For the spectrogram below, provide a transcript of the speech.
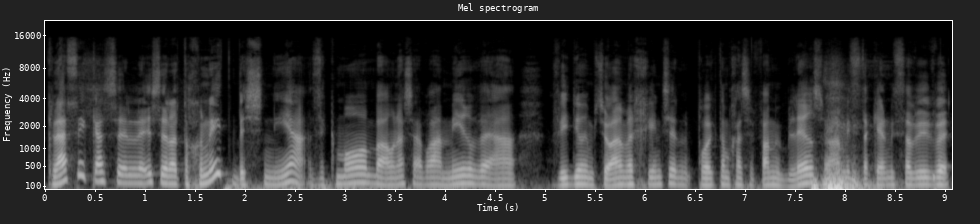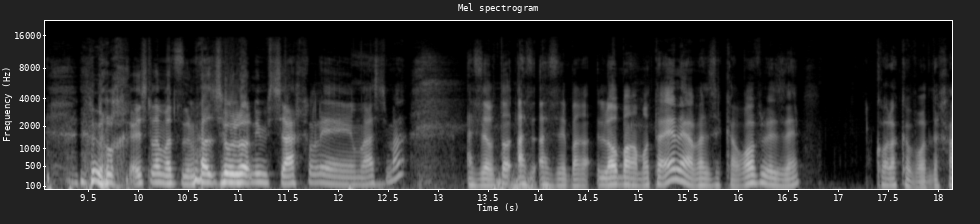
קלאסיקה של, של התוכנית בשנייה. זה כמו בעונה שעברה, אמיר והווידאוים שהוא היה מכין של פרויקט המכשפה מבלר, שהוא היה מסתכל מסביב ולוחש למצלמה שהוא לא נמשך למשמע. אז זה אותו, אז, אז זה בר, לא ברמות האלה, אבל זה קרוב לזה. כל הכבוד לך.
